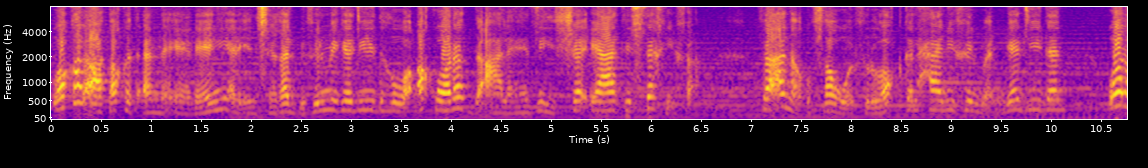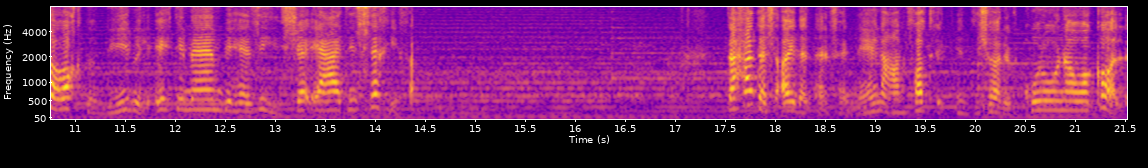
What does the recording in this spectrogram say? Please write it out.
وقال أعتقد أن إعلاني الانشغال بفيلم جديد هو أقوى رد على هذه الشائعات السخيفة. فأنا أصور في الوقت الحالي فيلما جديدا ولا وقت بي بالإهتمام بهذه الشائعات السخيفة. تحدث أيضا الفنان عن فترة انتشار الكورونا وقال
